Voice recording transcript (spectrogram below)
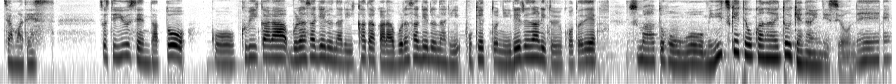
邪魔ですそして有線だとこう首からぶら下げるなり肩からぶら下げるなりポケットに入れるなりということでスマートフォンを身につけておかないといけないんですよね。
